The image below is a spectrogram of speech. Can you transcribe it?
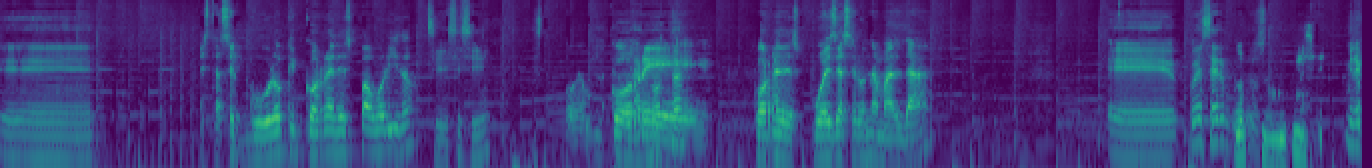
Eh, ¿Estás seguro que corre despavorido? sí, sí, sí. ¿O La- la corre, corre después de hacer una maldad? Eh, puede ser. Mira,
